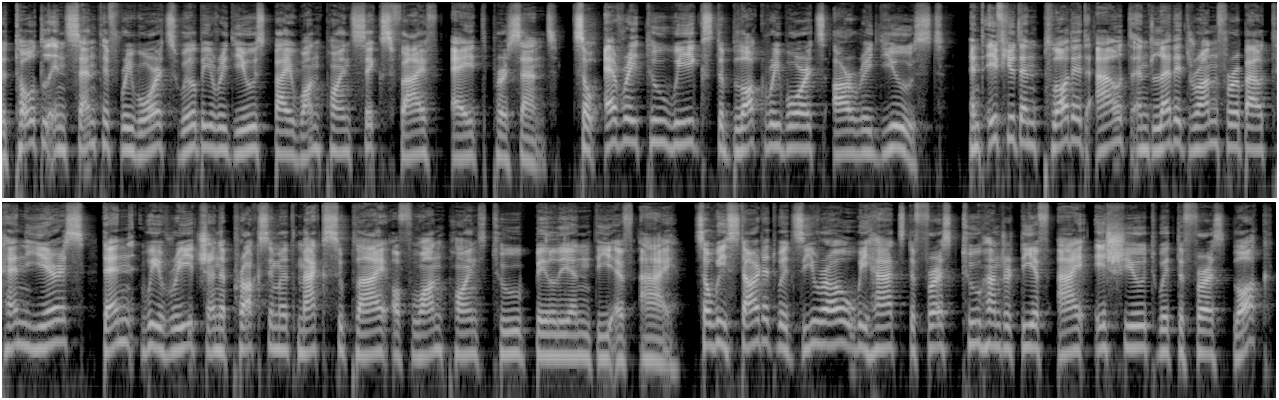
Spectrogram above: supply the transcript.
the total incentive rewards will be reduced by 1.658%. So every two weeks, the block rewards are reduced. And if you then plot it out and let it run for about 10 years, then we reach an approximate max supply of 1.2 billion DFI. So we started with zero. We had the first 200 DFI issued with the first block.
